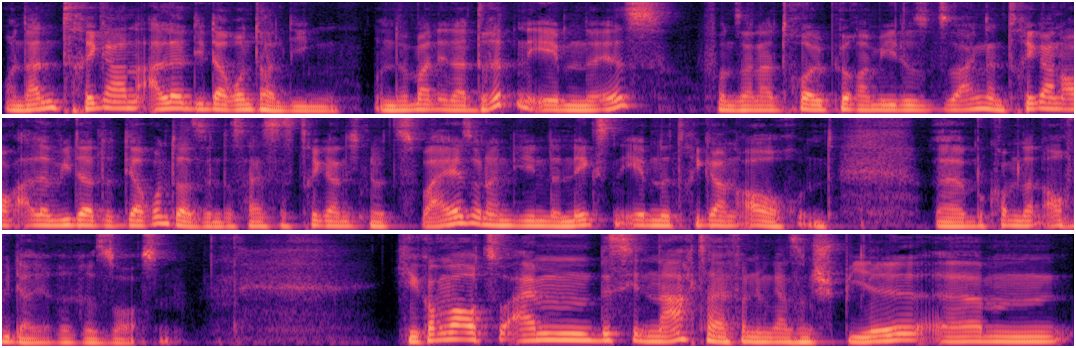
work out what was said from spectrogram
und dann triggern alle, die darunter liegen. Und wenn man in der dritten Ebene ist, von seiner Trollpyramide sozusagen, dann triggern auch alle wieder, die darunter sind. Das heißt, es triggern nicht nur zwei, sondern die in der nächsten Ebene triggern auch und äh, bekommen dann auch wieder ihre Ressourcen. Hier kommen wir auch zu einem bisschen Nachteil von dem ganzen Spiel. Ähm,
